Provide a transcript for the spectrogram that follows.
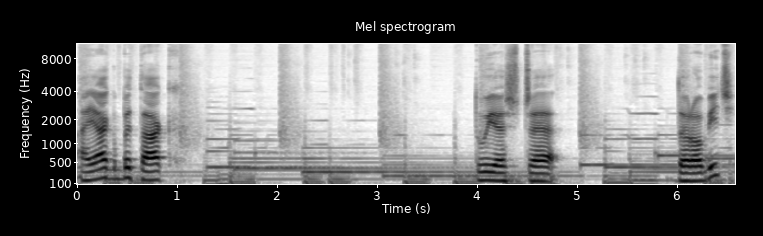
A jakby tak... Tu jeszcze dorobić?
